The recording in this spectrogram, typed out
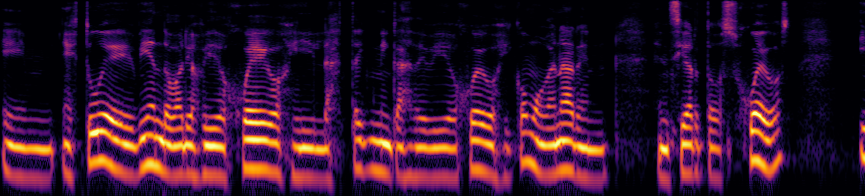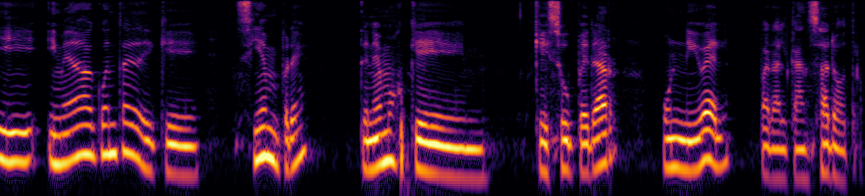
em, estuve viendo varios videojuegos y las técnicas de videojuegos y cómo ganar en, en ciertos juegos. Y, y, me daba cuenta de que siempre tenemos que, que superar un nivel para alcanzar otro.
